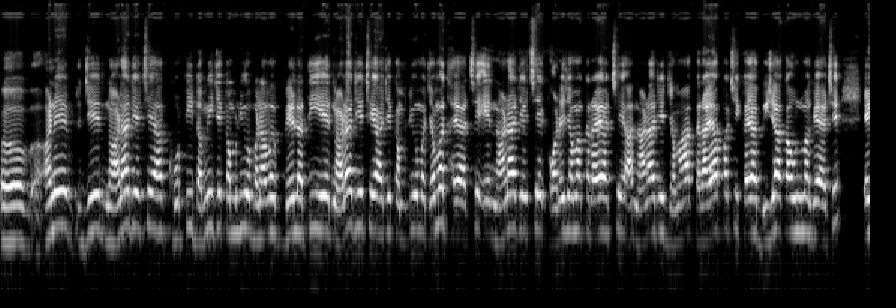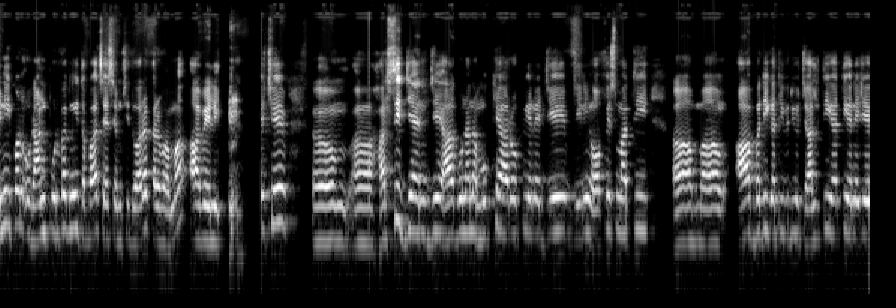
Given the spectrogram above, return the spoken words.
અને જે નાણાં જે છે, આ ખોટી ડમી જે કંપનીઓ બનાવેલ હતી, એ નાણાં જે છે, આ જે કંપનીઓમાં જમા થયા છે, એ નાણાં જે છે કોને જમા કરાયા છે? આ નાણાં જે જમા કરાયા પછી કયા બીજા અકાઉન્ટમાં ગયા છે? એની પણ ઉડાનપૂર્વકની તપાસ એસએમસી દ્વારા કરવામાં આવેલી. છે હર્ષિત જૈન જે આ ગુનાના મુખ્ય આરોપી અને જે જેની ઓફિસમાંથી આ બધી ગતિવિધિઓ ચાલતી હતી અને જે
